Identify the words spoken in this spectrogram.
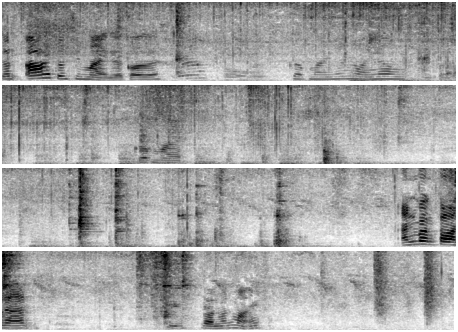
จนอ้ายจนสิใหม่เลยก็เลยเกือบใหม่ยังน้อยหนึงเกือบใหม่อันเบื้องต้นนะสิหลอนมันไหมจ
